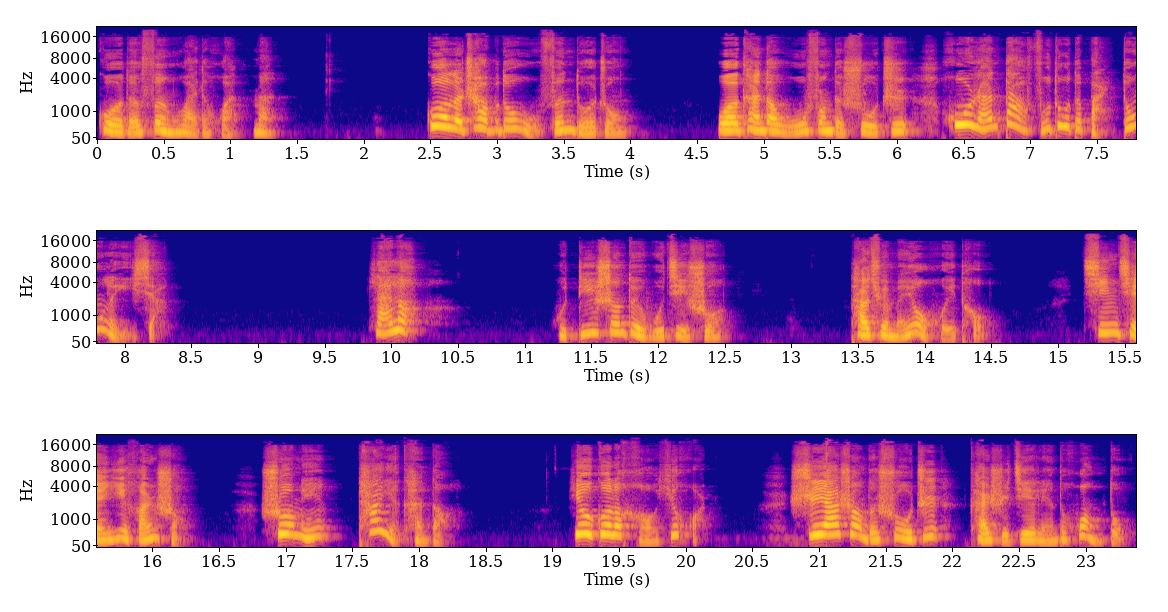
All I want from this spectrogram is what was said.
过得分外的缓慢。过了差不多五分多钟，我看到无风的树枝忽然大幅度的摆动了一下。来了，我低声对无忌说，他却没有回头，轻浅一颔首，说明他也看到了。又过了好一会儿，石崖上的树枝开始接连的晃动，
